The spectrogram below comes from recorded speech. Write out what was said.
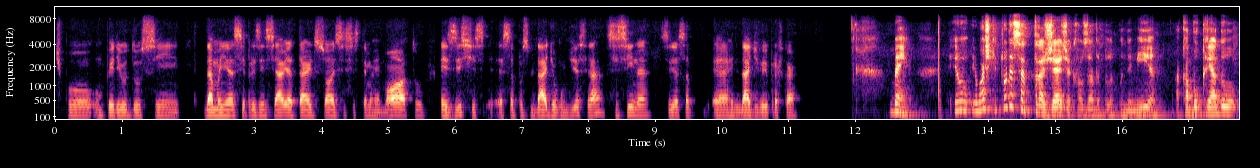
tipo um período sim da manhã ser presencial e à tarde só esse sistema remoto? Existe essa possibilidade algum dia, será? Se sim, né? Se essa é, realidade veio para ficar. Bem, eu, eu acho que toda essa tragédia causada pela pandemia acabou criando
